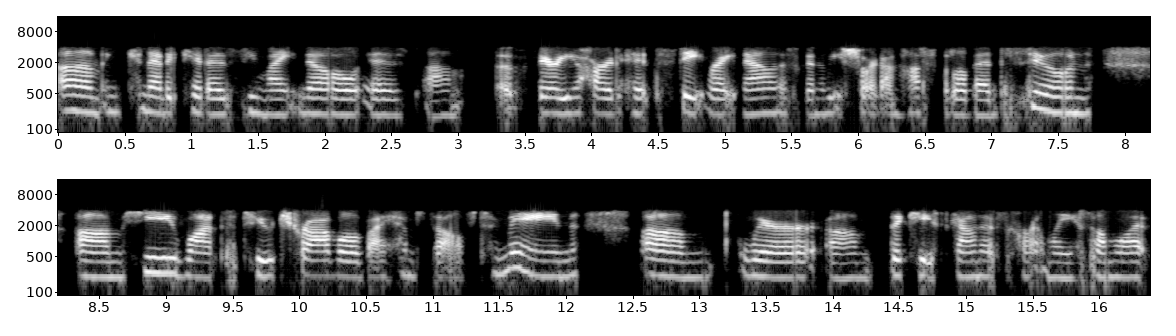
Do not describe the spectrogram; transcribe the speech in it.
Um, in Connecticut, as you might know, is um, a very hard hit state right now and is going to be short on hospital beds soon. Um, he wants to travel by himself to Maine, um, where um, the case count is currently somewhat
